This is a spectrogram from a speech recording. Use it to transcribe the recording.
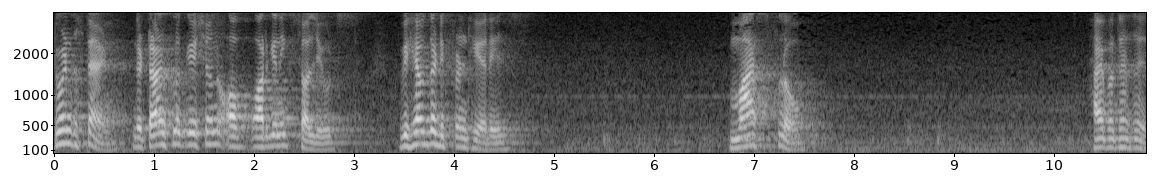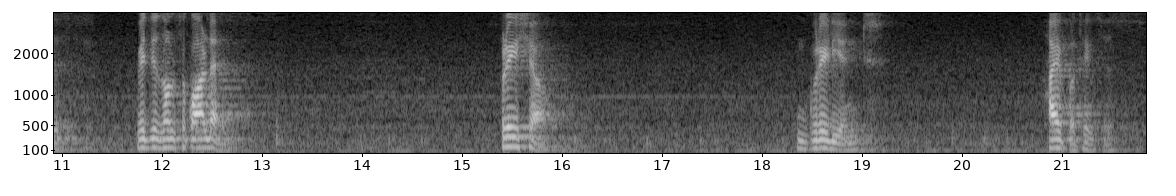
To understand the translocation of organic solutes, we have the different theories. Mass flow hypothesis which is also called as pressure gradient hypothesis.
